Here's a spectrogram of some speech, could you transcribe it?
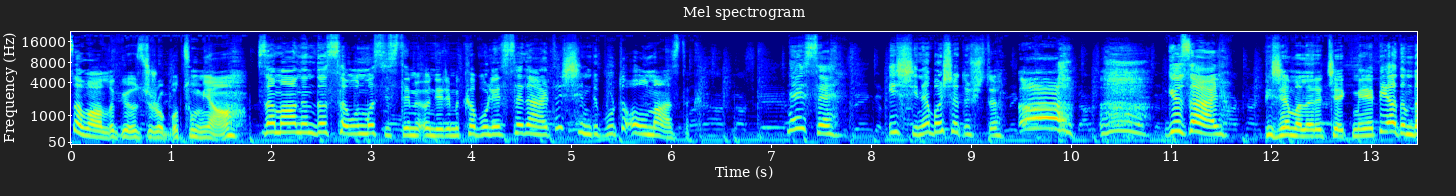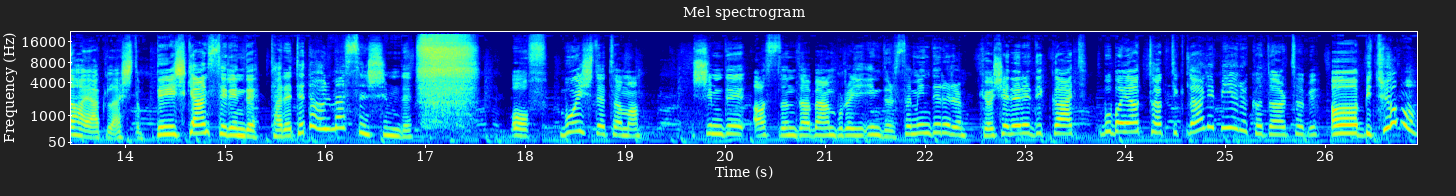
Zavallı gözcü robotum ya. Zamanında savunma sistemi önerimi kabul etselerdi şimdi burada olmazdık. Neyse, iş yine başa düştü. Ah! Ah! Güzel. Pijamaları çekmeye bir adım daha yaklaştım. Değişken silindi. Tarete de ölmezsin şimdi. of, bu işte tamam. Şimdi aslında ben burayı indirsem indiririm. Köşelere dikkat. Bu bayak taktiklerle bir yere kadar tabii. Aa bitiyor mu?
